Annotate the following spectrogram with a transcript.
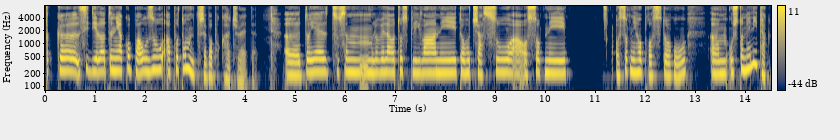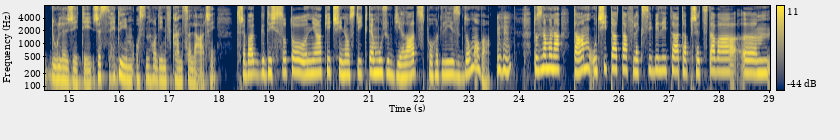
tak eh, si děláte nějakou pauzu a potom třeba pokračujete. Eh, to je, co jsem mluvila o to splývání toho času a osobní, osobního prostoru. Um, už to není tak důležité, že sedím 8 hodin v kanceláři třeba když jsou to nějaké činnosti, které můžu dělat z pohodlí z domova. Mm-hmm. To znamená, tam určitá ta flexibilita, ta představa, um,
